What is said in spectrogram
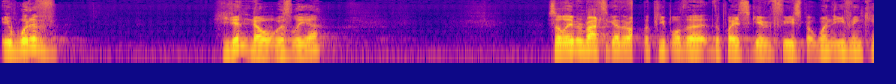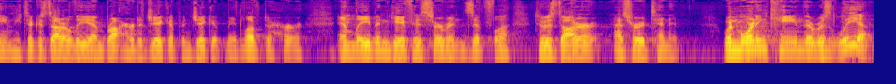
it would have, he didn't know it was Leah. So Laban brought together all the people of the, the place, gave a feast, but when the evening came, he took his daughter Leah and brought her to Jacob, and Jacob made love to her. And Laban gave his servant Zilpah to his daughter as her attendant. When morning came, there was Leah.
